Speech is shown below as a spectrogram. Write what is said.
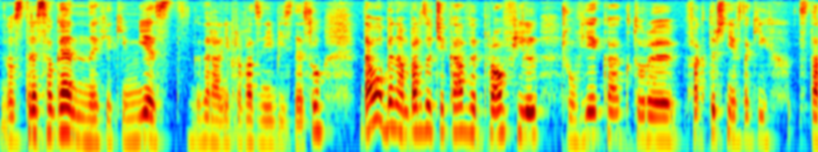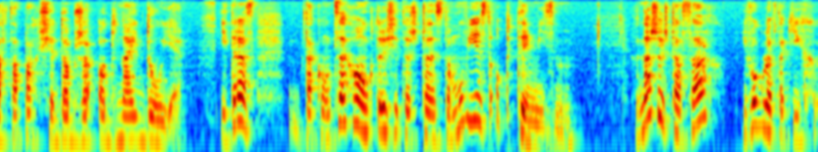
no, stresogennych, jakim jest generalnie prowadzenie biznesu, dałoby nam bardzo ciekawy profil człowieka, który faktycznie w takich startupach się dobrze odnajduje. I teraz taką cechą, o której się też często mówi, jest optymizm. W naszych czasach i w ogóle w takich y,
